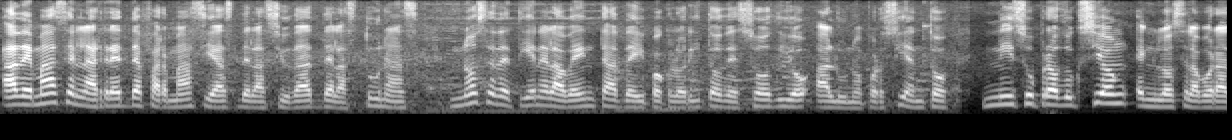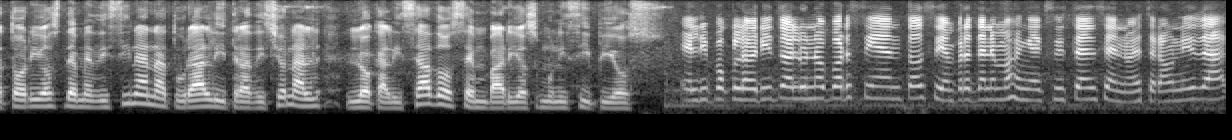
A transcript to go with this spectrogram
Además, en la red de farmacias de la ciudad de Las Tunas no se detiene la venta de hipoclorito de sodio al 1%, ni su producción en los laboratorios de medicina natural y tradicional localizados en varios municipios. El hipoclorito al 1% siempre tenemos en existencia en nuestra unidad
